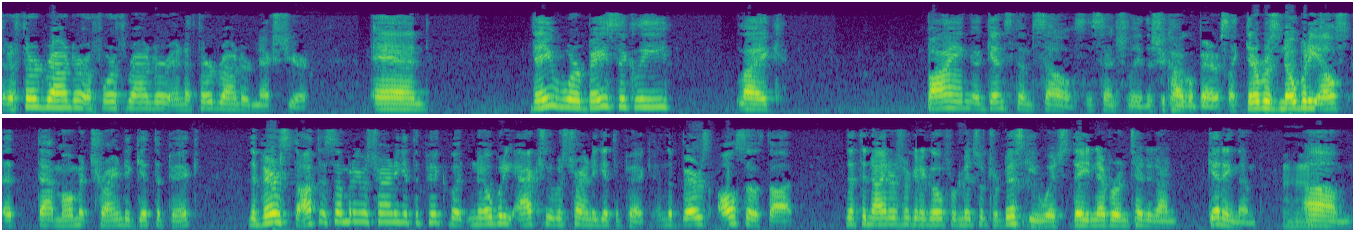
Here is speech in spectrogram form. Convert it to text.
a third rounder, a fourth rounder, and a third rounder next year, and they were basically like buying against themselves essentially the Chicago Bears. Like there was nobody else at that moment trying to get the pick the Bears thought that somebody was trying to get the pick, but nobody actually was trying to get the pick. And the Bears also thought that the Niners were going to go for Mitchell Trubisky, which they never intended on getting them. Mhm. Um,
